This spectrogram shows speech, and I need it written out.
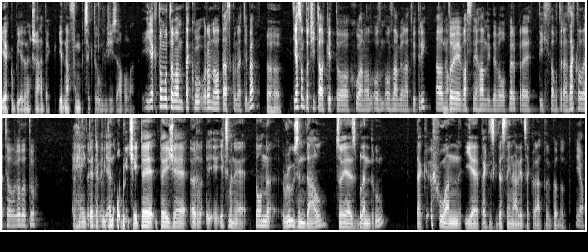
je akoby jeden řádek, jedna funkce, ktorú môžeš zavolať. Ja k tomuto mám takú rovnú otázku na teba. Aha. Ja som to čítal, keď to Juan oznámil na Twitteri. A no. To je vlastne hlavný developer pre tých, alebo teda zakladateľov Godotu. Hej, to je takový ten obličej, to je, to je, že, jak se jmenuje, Ton Rosendal, co je z Blendru, tak Juan je prakticky ta stejná věc, akorát pro Godot. Jo,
